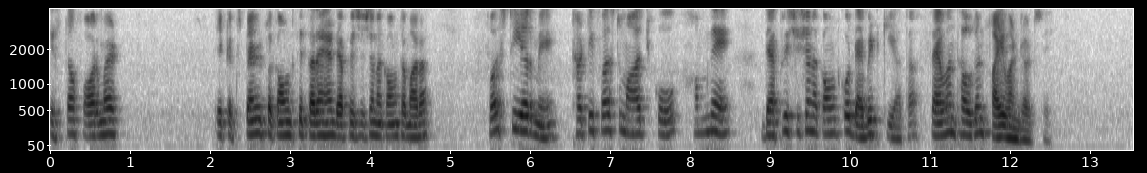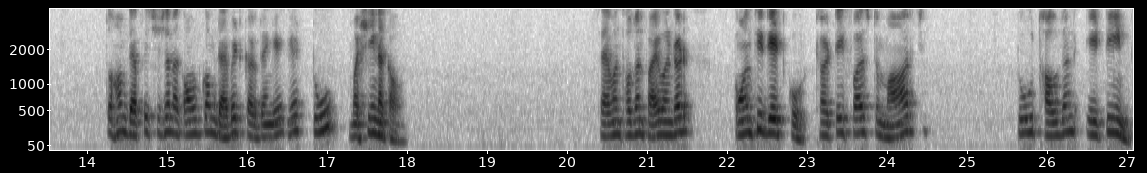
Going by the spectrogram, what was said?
इसका फॉर्मेट एक एक्सपेंस अकाउंट की तरह है डेप्रिसिएशन अकाउंट हमारा। फ़र्स्ट ईयर में थर्टी फ़र्स्ट मार्च को हमने डेप्रिसिएशन अकाउंट को डेबिट किया था सेवन थाउज़ेंड फाइव हंड्रेड से। तो हम डेप्रिसिएशन अकाउंट को हम डेबिट कर देंगे to machine account seven thousand five hundred कौन सी डेट को? Thirty first March two thousand eighteen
